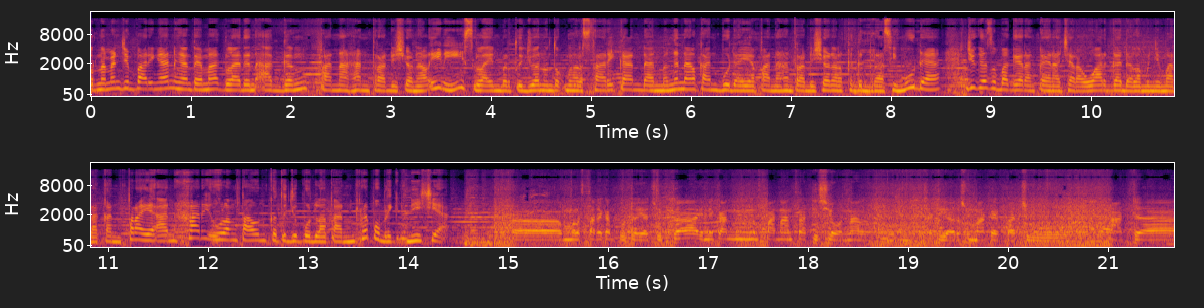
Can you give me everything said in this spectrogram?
Turnamen jemparingan dengan tema Geladen Ageng Panahan Tradisional ini selain bertujuan untuk melestarikan dan mengenalkan budaya panahan tradisional ke generasi muda, juga sebagai rangkaian acara warga dalam menyemarakan perayaan Hari Ulang Tahun ke-78 Republik Indonesia. Uh, melestarikan budaya juga, ini kan panahan tradisional, jadi harus memakai baju adat,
